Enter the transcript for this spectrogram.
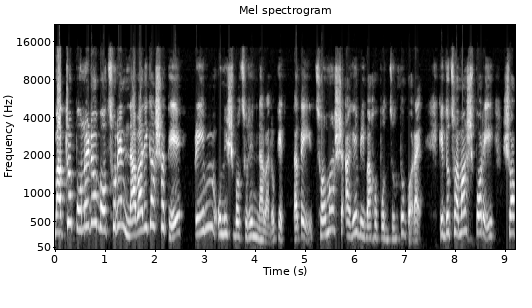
মাত্র পনেরো বছরের নাবালিকার সাথে প্রেম উনিশ বছরের নাবালকের। তাতে ছ মাস আগে বিবাহ পর্যন্ত গড়ায়। কিন্তু ছ মাস পরে সব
